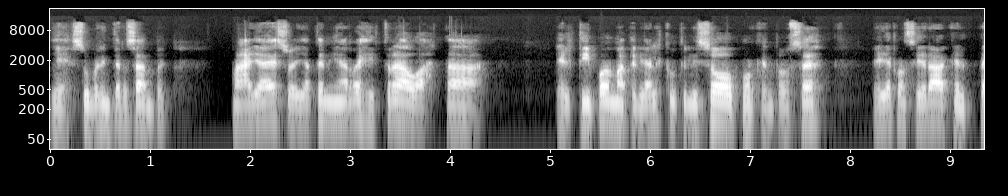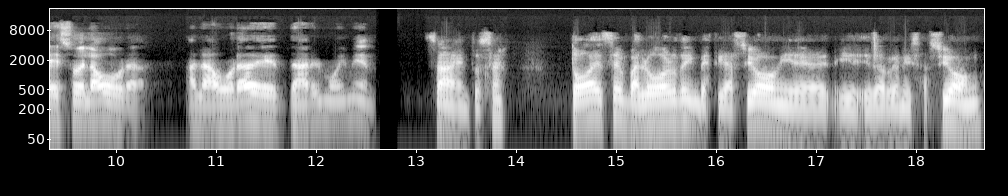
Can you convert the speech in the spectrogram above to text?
y es súper interesante. Más allá de eso, ella tenía registrado hasta el tipo de materiales que utilizó, porque entonces ella consideraba que el peso de la obra a la hora de dar el movimiento, ¿sabes? Entonces, todo ese valor de investigación y de, organización,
